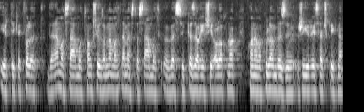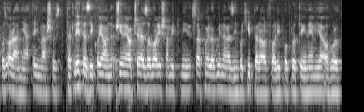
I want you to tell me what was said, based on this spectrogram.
értékek fölött, de nem a számot hangsúlyozom, nem, a, nem ezt a számot vesszük kezelési alapnak, hanem a különböző zsírrészecskéknek az arányát egymáshoz. Tehát létezik olyan zsíranyagcserezavar is, amit mi szakmailag úgy nevezünk, hogy hiperalfa lipoproteinémia, ahol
